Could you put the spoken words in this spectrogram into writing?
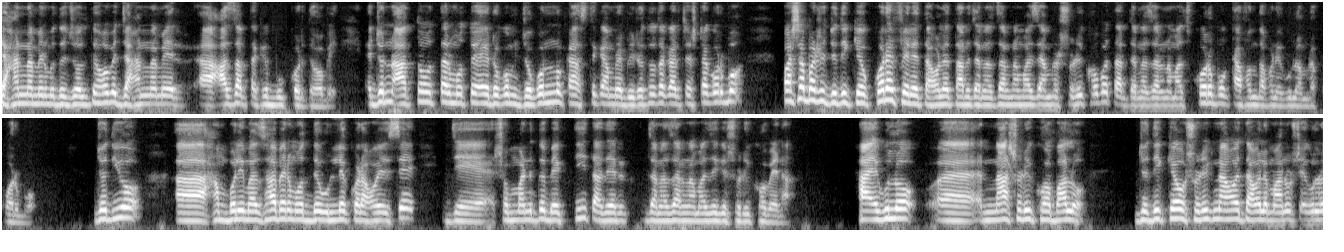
জাহান নামের মধ্যে জ্বলতে হবে জাহান নামের আজাব তাকে বুক করতে হবে। এজন্য আত্মহত্যার মতো এরকম জঘন্য কাজ থেকে আমরা বিরত থাকার চেষ্টা করব। পাশাপাশি যদি কেউ করে ফেলে, তাহলে তার জানাজার নামাজে আমরা শরিক হব, তার জানাজার নামাজ করব, কাফন দাফন এগুলো আমরা করব। যদিও হাম্বলি মাজহাবের মধ্যে উল্লেখ করা হয়েছে যে, সম্মানিত ব্যক্তি তাদের জানাজার নামাজে গিয়ে শরিক হবে না। হ্যাঁ এগুলো না শরিক হওয়া ভালো। যদি কেউ শরিক না হয়, তাহলে মানুষ এগুলো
